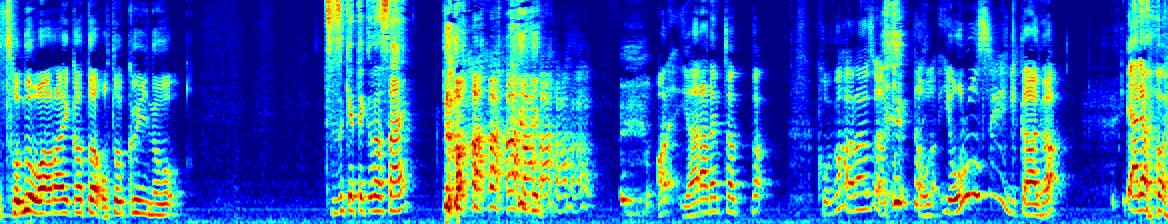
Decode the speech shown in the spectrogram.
その笑い方お得意の続けてください。あれやられちゃった。この話は切った方がよろしいかな？いやでも、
